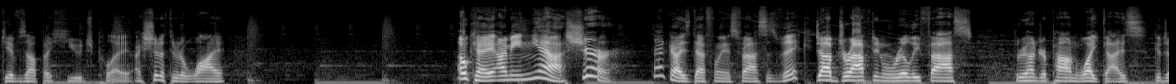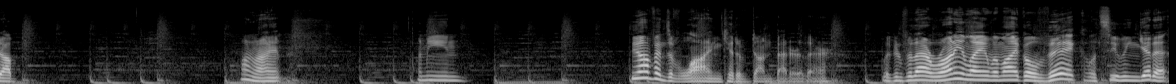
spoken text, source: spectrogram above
Gives up a huge play. I should have threw to Y. Okay, I mean, yeah, sure. That guy's definitely as fast as Vick. Good job drafting really fast 300 pound white guys. Good job. All right. I mean, the offensive line could have done better there. Looking for that running lane with Michael Vick. Let's see if we can get it.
